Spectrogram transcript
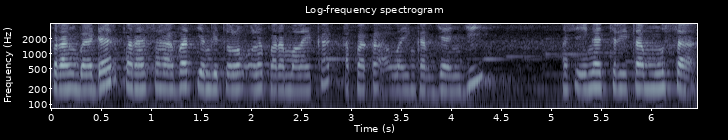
perang Badar, para sahabat yang ditolong oleh para malaikat, apakah Allah ingkar janji? Masih ingat cerita Musa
